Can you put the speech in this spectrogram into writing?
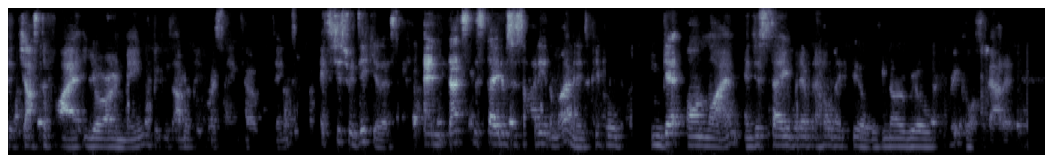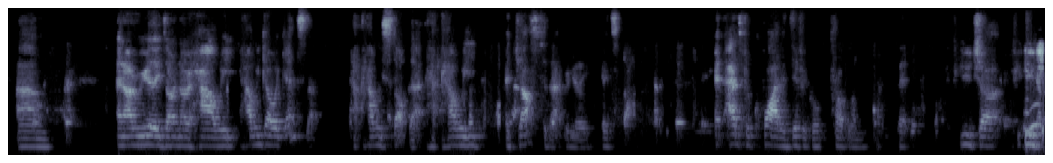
to justify your own means because other people are saying terrible things. It's just ridiculous. And that's the state of society at the moment is people can get online and just say whatever the hell they feel with no real recourse about it. Um, and I really don't know how we how we go against that, how we stop that, how we adjust to that. Really, it's it adds for quite a difficult problem that future. future it is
